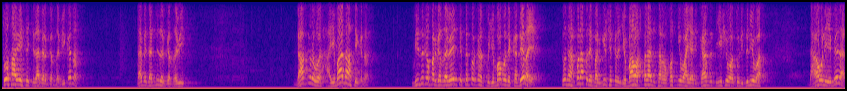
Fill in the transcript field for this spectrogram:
تو ساوي چې دا بیر ګرځوي کنه دا به دلبي در ګرځوي دا کړه و ایبا دا سې کنه بي ځکه پر ګرځوي چې ته پر په جواب باندې کدی راي تو ته خپل په برګي شکل جواب خپل د سره وخت کې وایي د کار د یشي وته لیدلی و دا ولې به ده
